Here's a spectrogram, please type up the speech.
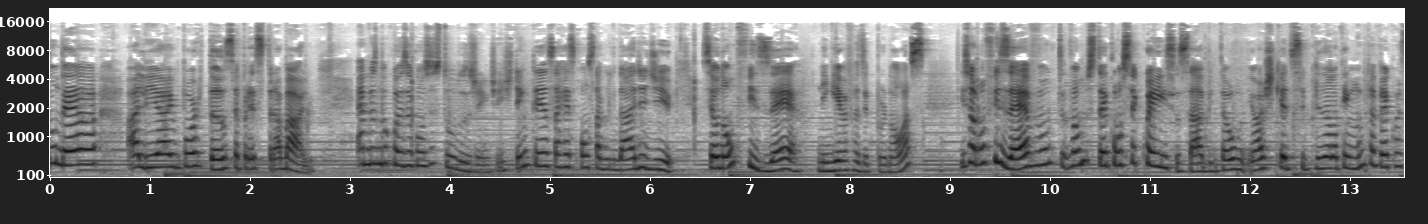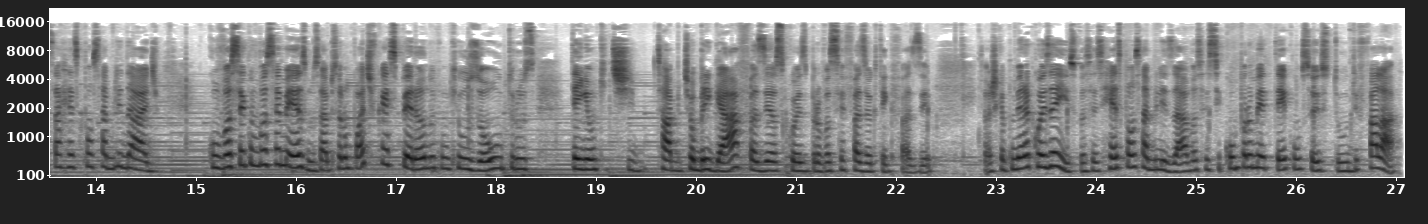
não der ali a importância para esse trabalho. É a mesma coisa com os estudos, gente. A gente tem que ter essa responsabilidade de se eu não fizer, ninguém vai fazer por nós. E se eu não fizer, vamos ter consequências, sabe? Então, eu acho que a disciplina ela tem muito a ver com essa responsabilidade. Com você, com você mesmo, sabe? Você não pode ficar esperando com que os outros tenham que te, sabe, te obrigar a fazer as coisas para você fazer o que tem que fazer. Então, acho que a primeira coisa é isso: você se responsabilizar, você se comprometer com o seu estudo e falar,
